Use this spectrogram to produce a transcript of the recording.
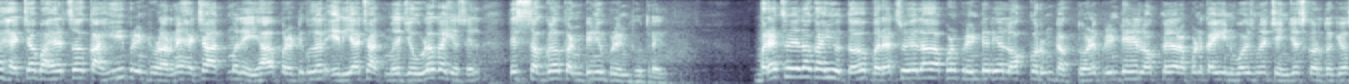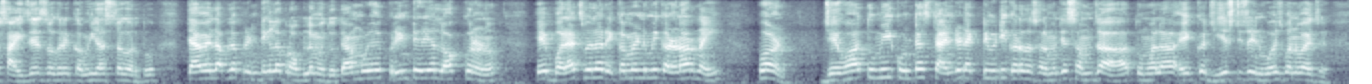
ह्याच्या बाहेरचं काहीही प्रिंट होणार नाही. ह्याच्या आतमध्ये ह्या पर्टिक्युलर एरियाच्या आतमध्ये जेवढं काही असेल ते सगळं कंटिन्यू प्रिंट होत राहील. बऱ्याच वेळेला काही होतं. बऱ्याच वेळेला आपण प्रिंट एरिया लॉक करून टाकतो आणि प्रिंट एरिया लॉक केल्यावर आपण काही इन्व्हॉइसमध्ये चेंजेस करतो किंवा सायझेस वगैरे कमी जास्त करतो. त्यावेळेला आपल्या प्रिंटिंगला प्रॉब्लेम येतो. त्यामुळे प्रिंट एरिया लॉक करणं हे बऱ्याच वेळेला रेकमेंड मी करणार नाही. पण जेव्हा तुम्ही कोणत्या स्टँडर्ड ॲक्टिव्हिटी करत असाल म्हणजे समजा तुम्हाला एक जी एस टीचं इन्व्हॉइस बनवायचं आहे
